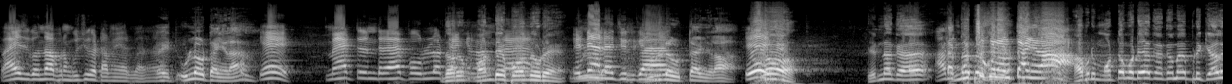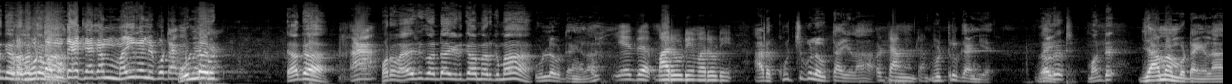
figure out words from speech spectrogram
வயசுக்கு வந்து அப்புறம் குச்சி கட்டாம இருப்பாரு ரைட் உள்ள விட்டாங்களா? ஏய் மேட்ருன்ற இப்ப உள்ள வந்து- பிளந்து விடுறேன். என்ன நினைச்சிருக்க? உள்ள விட்டாங்களா? ஏய். என்னங்க? குச்சுக்குள்ள? விட்டாங்களா? அப்படி மொட்டை மொட்டையா கேட்காம இப்படி கேளுங்க மொட்டை முட்டையா கேட்காம மயிரலி போட்டாங்க. உள்ள ஏங்க அப்புறம் வயசுக்கு வந்தா இருக்காம இருக்குமா? உள்ள விட்டாங்களா? எது மறுபடியும் மறுபடியும். அட குச்சுக்குள்ள விட்டாங்களா? விட்டாங்க விட்டாங்க. விட்டுருக்காங்க. Right Monday. ஜாமான் போட்டாங்களா?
